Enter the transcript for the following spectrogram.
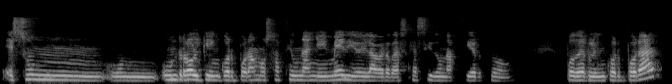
Es un, un, rol que incorporamos hace un año y medio y la verdad es que ha sido un acierto poderlo incorporar.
